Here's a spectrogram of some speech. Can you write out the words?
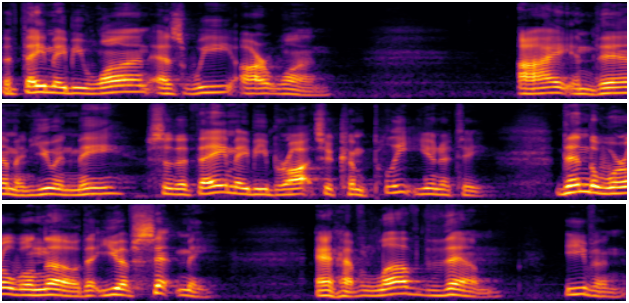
that they may be one as we are one I in them and you in me, so that they may be brought to complete unity. Then the world will know that you have sent me and have loved them even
